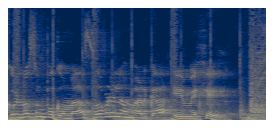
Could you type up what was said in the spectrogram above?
Conoce un poco más sobre la marca MG.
